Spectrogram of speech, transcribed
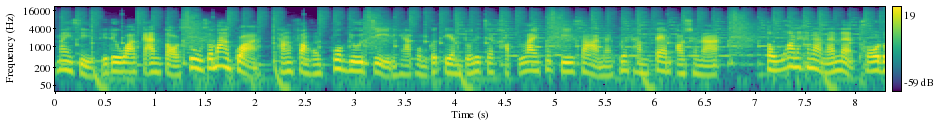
ไม่สิเรียกได้ว่าการต่อสู้ซะมากกว่า ทางฝั่งของพวกยูจินะครับผมก็เตรียมตัวที่จะขับไล่พวกปีศาจนะเพื่อทำแต้มเอาชนะ แต่ว่าในขณะนั้นน่ะโทโด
